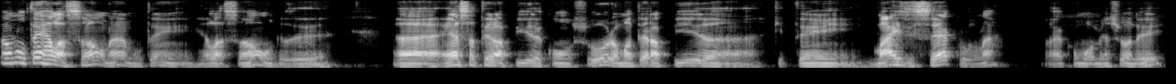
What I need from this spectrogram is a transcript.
Não, não tem relação, né? Não tem relação. Quer dizer, é, essa terapia com soro é uma terapia que tem mais de século, né? É, como eu mencionei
